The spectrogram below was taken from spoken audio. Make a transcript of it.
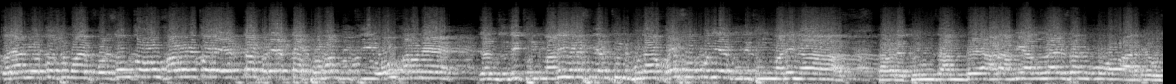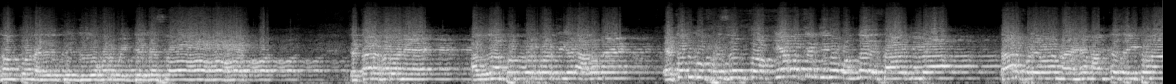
তোরে আমি অত সময় পর্যন্ত ও কারণে তোরে একটা পরে একটা প্রমাণ দিচ্ছি ও কারণে যদি তুই মানি না তুই গুণা করছ বলিয়া যদি তুই মানি না, তাহলে তুই জানবে, আর আমি আল্লাহ জানব, আর কেউ জানতো না যে তুই দুজনের মধ্যে গেছ। তার কারণে আল্লাহ পাক দিকের আলমে এতটুকু পর্যন্ত কিয়ামতের দিনও বন্ধারে তার দিবা তারপরে ও না, হে মানতে চাইতো না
